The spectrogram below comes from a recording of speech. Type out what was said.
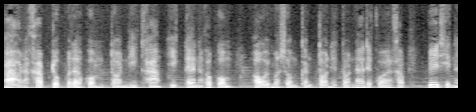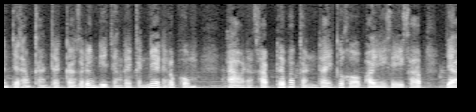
เอาละครับจบไปแล้วผมตอนนี้ค้างอีกแล้วนะครับผมเอาไว้มาชมกันตอนในตอนหน้าดีกว่าครับเย่เทียนนั้นจะทำการจัดการกับเรื่องนี้อย่างไรกันแน่นะครับผมเอาวนะครับได้พักกันใดก็ขออภัยนะครับ อย่า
